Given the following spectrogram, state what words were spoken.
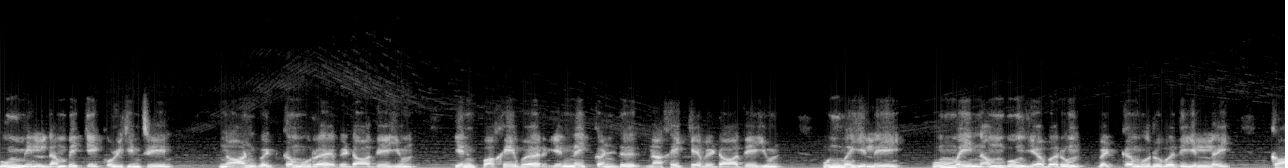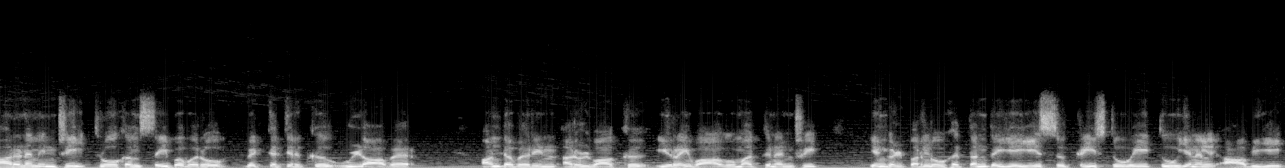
உம்மில் நம்பிக்கை கொள்கின்றேன். நான் வெட்கமுற விடாதேயும். என் பகைவர் என்னை கண்டு நகைக்க விடாதேயும். உண்மையிலே உம்மை நம்பும் எவரும் வெட்கமுறுவது இல்லை. காரணமின்றி துரோகம் செய்பவரோ வெட்கத்திற்கு உள்ளாவர். ஆண்டவரின் அருள்வாக்கு இறைவா உமக்கு நன்றி. எங்கள் பரலோக தந்தையே இயேசு கிறிஸ்துவை தூயனல் ஆவியே.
